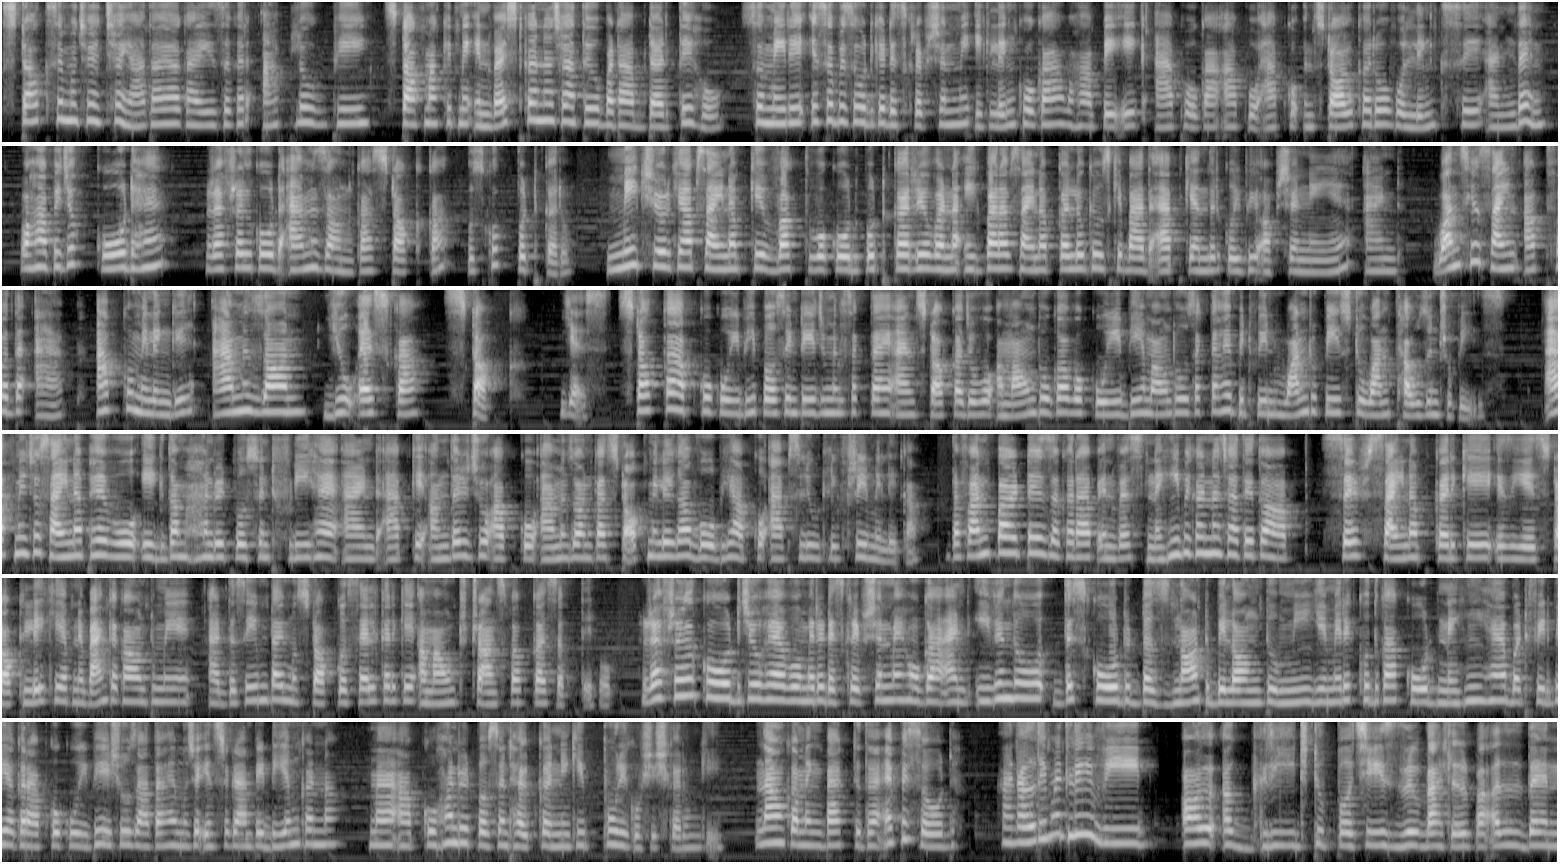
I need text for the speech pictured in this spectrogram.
stock से मुझे अच्छा याद आया गाइज़ अगर आप लोग भी स्टॉक मार्केट में इन्वेस्ट करना चाहते हो बट आप डरते हो सो मेरे इस एपिसोड के डिस्क्रिप्शन में एक लिंक होगा, वहाँ पे एक ऐप होगा, आप वो ऐप को इंस्टॉल करो, वो लिंक से एंड देन वहाँ पे जो कोड है रेफरल कोड अमेजोन का स्टॉक का, उसको पुट करो। मेक श्योर sure कि आप साइन अप के वक्त वो कोड पुट कर रहे हो, वरना एक बार आप साइन अप कर कि उसके बाद ऐप के अंदर कोई भी ऑप्शन नहीं है and once you sign up for the app आपको मिलेंगे अमेजोन यूएस का स्टॉक यस स्टॉक का आपको कोई भी परसेंटेज मिल सकता है एंड स्टॉक का जो वो अमाउंट होगा, वो कोई भी अमाउंट हो सकता है between one rupees to one thousand rupees app में जो साइन अप है, वो एकदम हंड्रेड परसेंट फ्री है एंड ऐप के अंदर जो आपको अमेजोन का स्टॉक मिलेगा, वो भी आपको एब्सोल्युटली फ्री मिलेगा. द फन पार्ट इज़ अगर आप इन्वेस्ट नहीं भी करना चाहते तो आप सिर्फ़ साइन अप करके इस ये स्टॉक लेके अपने बैंक अकाउंट में एट द सेम टाइम उस स्टॉक को सेल करके अमाउंट ट्रांसफ़र कर सकते हो। रेफरल कोड जो है वो मेरे डिस्क्रिप्शन में होगा and even though this code does not belong to me ये मेरे खुद का कोड नहीं है बट फिर भी अगर आपको कोई भी इश्यूज़ आता है, मुझे इंस्टाग्राम पे डीएम करना। मैं आपको हंड्रेड परसेंट हेल्प करने की पूरी कोशिश करूँगी। Now coming back to the episode and ultimately we all agreed to purchase the battle pass, then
